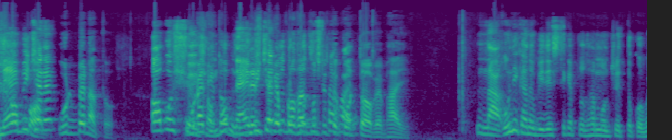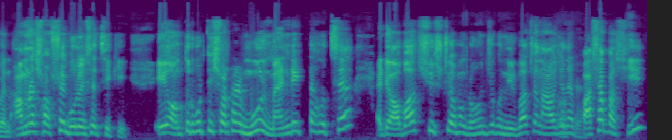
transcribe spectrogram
ন্যায়? বিচারে- উঠবে না তো? অবশ্যই সম্ভব। ন্যায় বিদেশ বিচার প্রধানমন্ত্রিত্ব করতে হবে ভাই। না উনি কেন বিদেশ থেকে প্রধানমন্ত্রিত্ব করবেন? আমরা সবসময় বলে এসেছি কি এই অন্তর্বর্তী সরকারের মূল ম্যান্ডেটটা হচ্ছে একটি অবাধ সুষ্ঠু এবং গ্রহণযোগ্য নির্বাচন আয়োজনের পাশাপাশি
